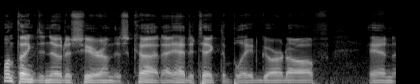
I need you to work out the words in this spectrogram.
One thing to notice here on this cut, I had to take the blade guard off, and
